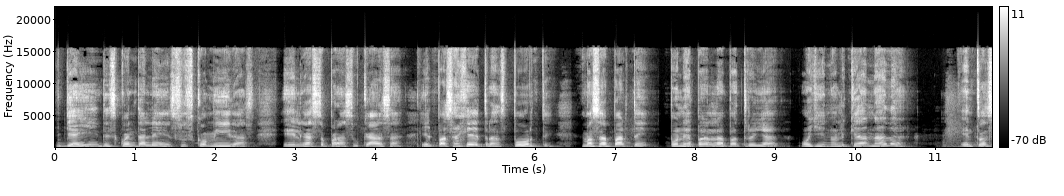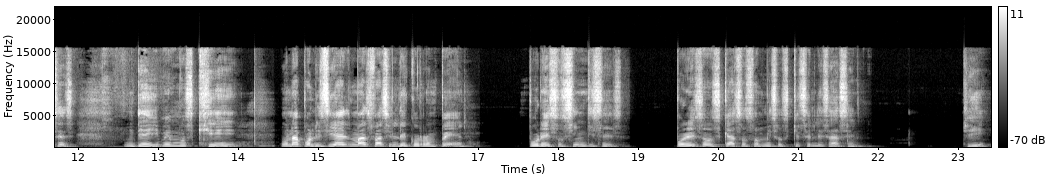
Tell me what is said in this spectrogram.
de ahí descuéntale sus comidas, el gasto para su casa, el pasaje de transporte, más aparte, poner para la patrulla, oye, no le queda nada. Entonces, de ahí vemos que una policía es más fácil de corromper por esos índices, por esos casos omisos que se les hacen. ¿Sí?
